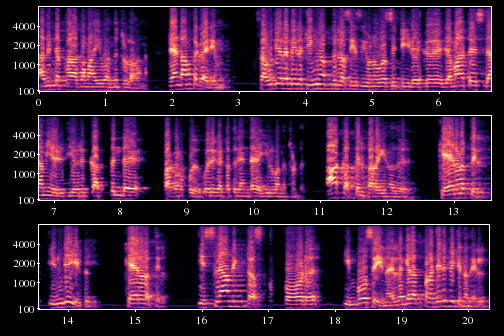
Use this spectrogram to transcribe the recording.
അതിന്റെ ഭാഗമായി വന്നിട്ടുള്ളതാണ്. രണ്ടാമത്തെ കാര്യം സൗദി അറേബ്യയിലെ കിങ് അബ്ദുൽ അസീസ് യൂണിവേഴ്സിറ്റിയിലേക്ക് ജമാഅത്തെ ഇസ്ലാമി എഴുതിയ ഒരു കത്തിന്റെ പകർപ്പ് ഒരു ഘട്ടത്തിൽ എന്റെ കയ്യിൽ വന്നിട്ടുണ്ട്. ആ കത്തിൽ പറയുന്നത് കേരളത്തിൽ ഇന്ത്യയിൽ കേരളത്തിൽ ഇസ്ലാമിക് ഡ്രസ് കോഡ് ഇമ്പോസ് ചെയ്യുന്ന അല്ലെങ്കിൽ അത് പ്രചരിപ്പിക്കുന്നതിൽ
